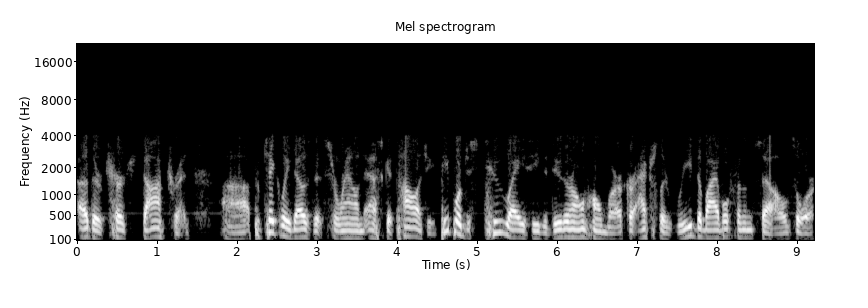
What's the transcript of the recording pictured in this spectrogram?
other church doctrine, uh, particularly those that surround eschatology. People are just too lazy to do their own homework or actually read the Bible for themselves or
